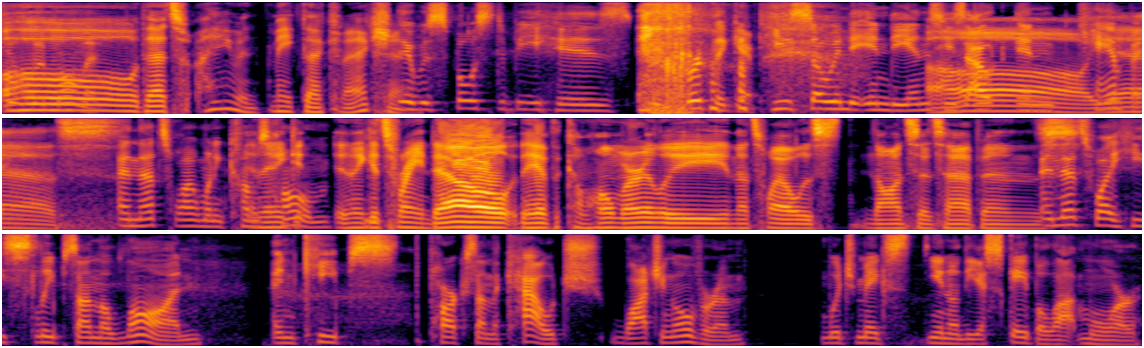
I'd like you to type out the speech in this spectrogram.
Oh, that's I didn't even make that connection. It was supposed to be his, his birthday gift. He's so into Indians. He's oh, out in oh, camping. Yes. And that's why when he and comes it, ge- home, and then it gets rained out. They have to come home early, and that's why all this nonsense happens. and that's why he sleeps on the lawn and keeps the Parks on the couch watching over him, which makes, you know, the escape a lot more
